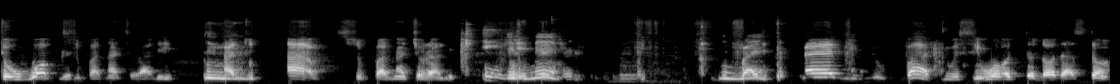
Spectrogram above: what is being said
to walk supernaturally, and to have supernaturally. Amen. By Amen. the time you look back, you will see what the Lord has done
